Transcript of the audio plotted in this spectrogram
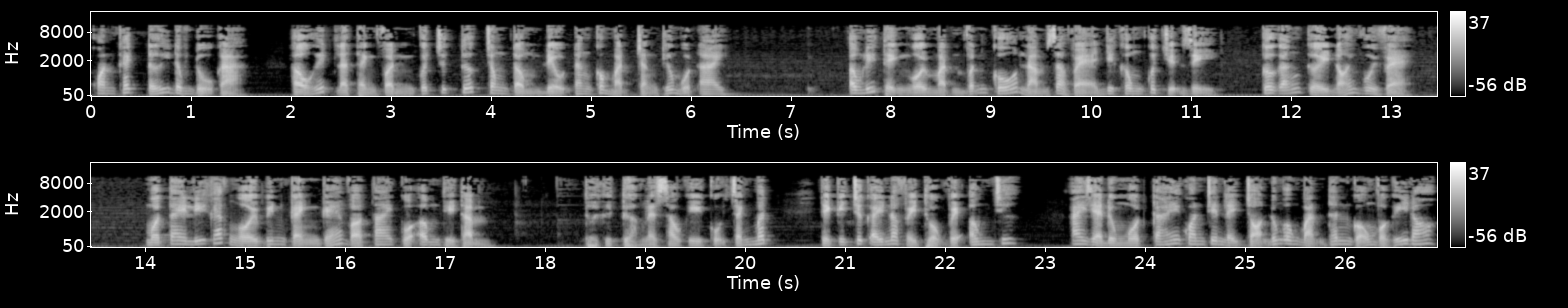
quan khách tới đông đủ cả. Hầu hết là thành phần có chức tước trong tổng đều đang có mặt chẳng thiếu một ai. Ông Lý Thịnh ngồi mặt vẫn cố làm ra vẻ như không có chuyện gì cố gắng cười nói vui vẻ. Một tay Lý Khắc ngồi bên cạnh ghé vào tai của ông thì thầm. Tôi cứ tưởng là sau khi cụ tránh mất, thì cái chức ấy nó phải thuộc về ông chứ. Ai dè đùng một cái quan trên lại chọn đúng ông bản thân của ông vào ghế đó.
